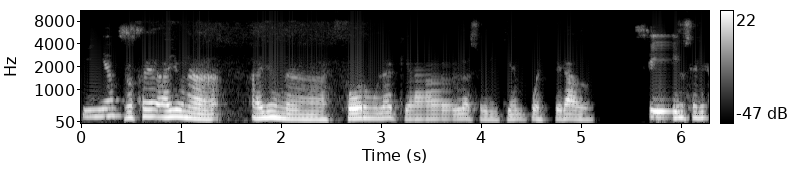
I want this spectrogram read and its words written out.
Niños. Profe, hay una, hay una fórmula que habla sobre el tiempo esperado. Sí. Eso sería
